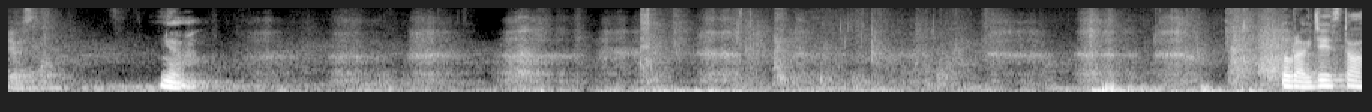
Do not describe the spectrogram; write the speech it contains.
Jest. nie. Dobra, gdzie jest ta,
